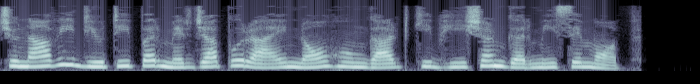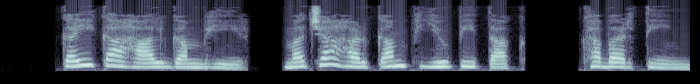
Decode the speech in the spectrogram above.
चुनावी ड्यूटी पर मिर्जापुर आए नौ होमगार्ड की भीषण गर्मी से मौत। कई का हाल गंभीर, मचा हड़कंप यूपी तक, खबर तीन।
